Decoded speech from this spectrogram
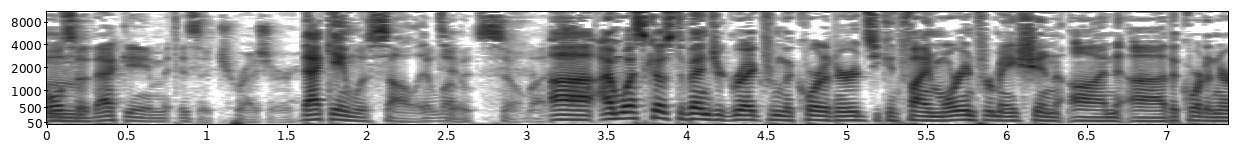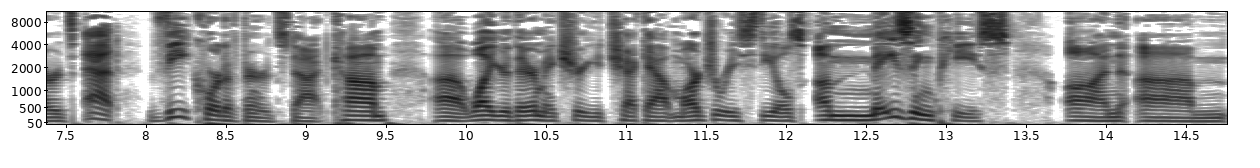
also that game is a treasure. That game was solid. I love too. it so much. Uh, I'm West Coast Avenger Greg from the Court of Nerds. You can find more information on uh, the Court of Nerds at thecourtofnerds.com. Uh, while you're there, make sure you check out Marjorie Steele's amazing piece on um,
